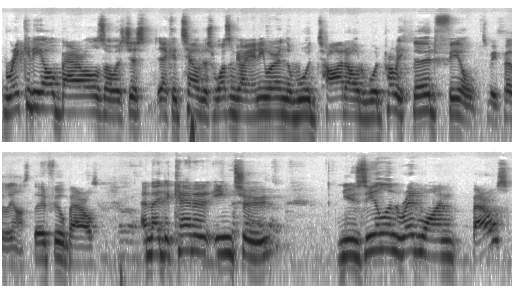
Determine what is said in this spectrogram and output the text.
rickety old barrels or was just, they could tell just wasn't going anywhere in the wood, tired old wood, probably third fill, to be perfectly honest, third fill barrels. And they decanted it into New Zealand red wine barrels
